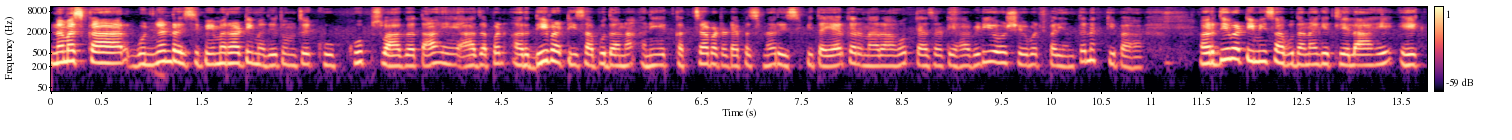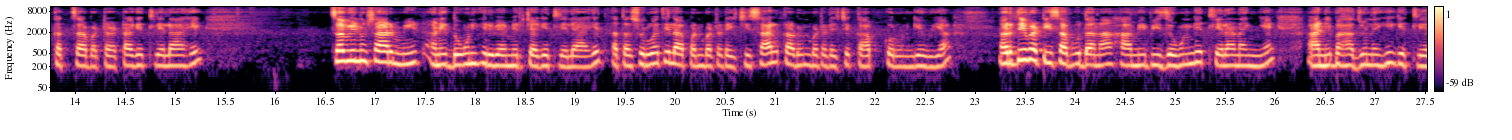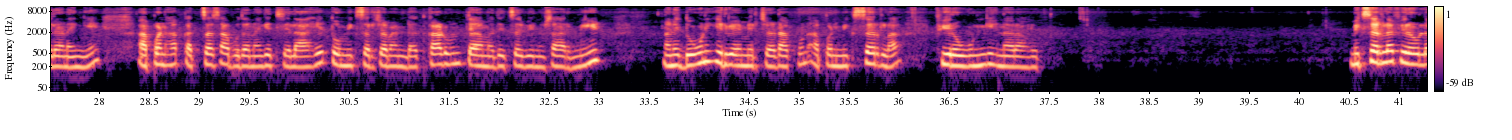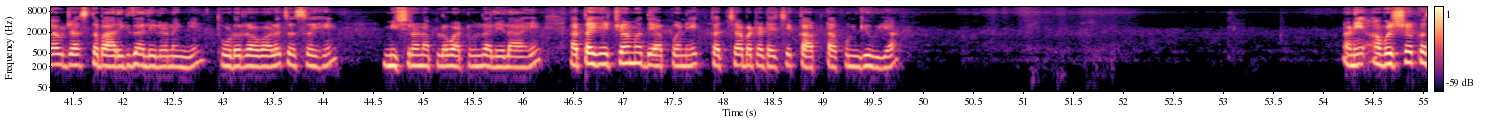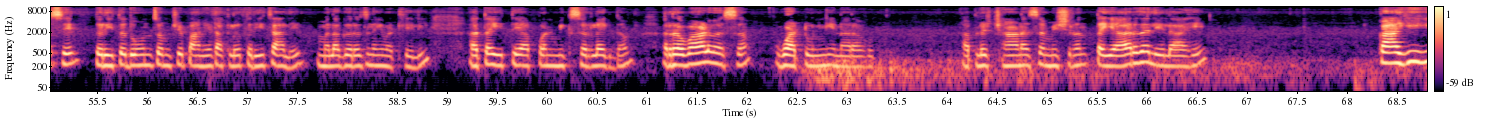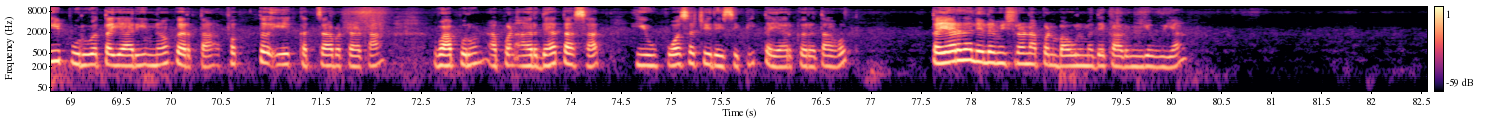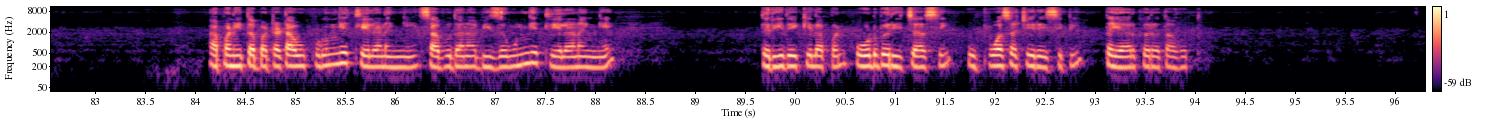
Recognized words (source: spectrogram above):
नमस्कार गुंजन रेसिपी मराठीमध्ये तुमचे खूप खूप स्वागत आहे. आज आपण अर्धी वाटी साबुदाणा आणि एक कच्च्या बटाट्यापासून रेसिपी तयार करणार आहोत. त्यासाठी हा व्हिडिओ शेवटपर्यंत नक्की पहा. अर्धी वाटी मी साबुदाणा घेतलेला आहे एक कच्चा बटाटा घेतलेला आहे. चवीनुसार मीठ आणि दोन हिरव्या मिरच्या घेतलेल्या आहेत. आता सुरुवातीला आपण बटाट्याची साल काढून बटाट्याचे काप करून घेऊया. अर्धी वाटी साबुदाणा हा मी भिजवून घेतलेला नाही आहे आणि भाजूनही घेतलेला नाही आहे आपण हा कच्चा साबुदाणा घेतलेला आहे. तो मिक्सरच्या भांड्यात काढून त्यामध्ये चवीनुसार मीठ आणि दोन हिरव्या मिरच्या टाकून आपण मिक्सरला फिरवून घेणार आहोत. मिक्सरला फिरवल्यावर जास्त बारीक झालेलं नाही आहे थोडं रवाळच असं हे मिश्रण आपलं वाटून झालेलं आहे. आता ह्याच्यामध्ये आपण एक कच्च्या बटाट्याचे काप टाकून घेऊया. आणि आवश्यक असेल तर इथं दोन चमचे पाणी टाकलं तरी चालेल. मला गरज नाही वाटलेली. आता इथे आपण मिक्सरला एकदम रवाळ असं वाटून घेणार आहोत. आपलं छान असं मिश्रण तयार झालेलं आहे. काहीही पूर्वतयारी न करता फक्त एक कच्चा बटाटा वापरून आपण अर्ध्या तासात ही उपवासाची रेसिपी तयार करत आहोत. तयार झालेलं मिश्रण आपण बाऊलमध्ये काढून घेऊया. आपण इथं बटाटा उकडून घेतलेला नाही आहे साबुदाणा भिजवून घेतलेला नाही आहे तरी देखील आपण पोटभरीच्या अशी उपवासाची रेसिपी तयार करत आहोत.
